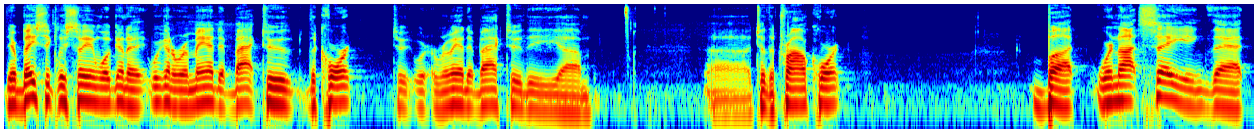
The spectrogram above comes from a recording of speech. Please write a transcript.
They're basically saying we're going to we're going to remand it back to the court to remand it back to the um, uh, to the trial court, but we're not saying that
